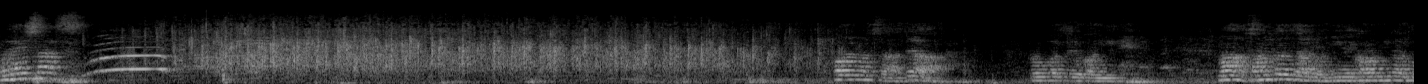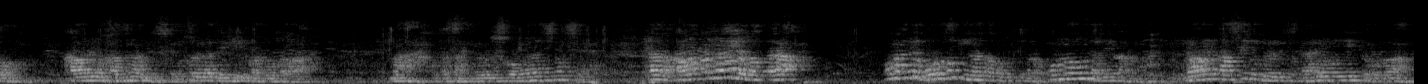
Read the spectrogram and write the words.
お願いしますわかりましたじゃあ6月8日にまあ3ヶ月あれば人間変わるになると変われるはずなんですけどそれができるかどうかはまあ小田さんよろしくお願いしますねただ変わってないようだったらお前今日ボロゾッキになったと思ってんからこんなもんじゃねえからな周りに助けてくれる人誰もいねえってことは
